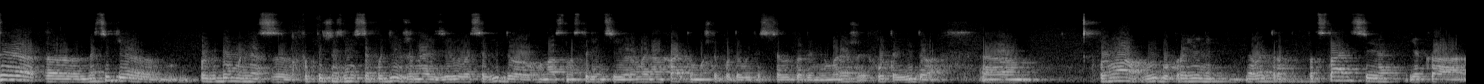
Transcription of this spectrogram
Це е, настільки повідомлення з фактично з місця подій вже навіть з'явилося відео. У нас на сторінці Євромайдан Харків можете подивитися це викладені в мережі, фото, відео. Е, Планував вибух в районі електроподстанції, яка е,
